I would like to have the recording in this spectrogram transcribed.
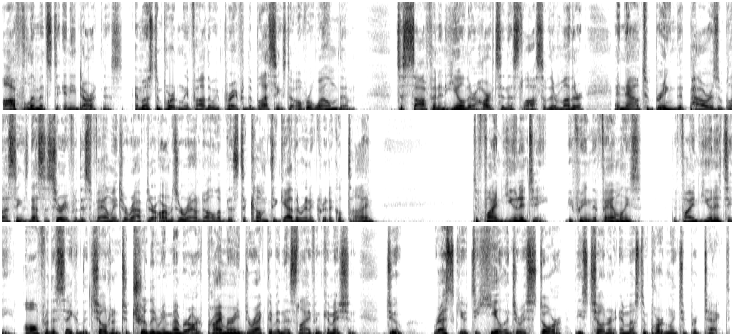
off limits to any darkness. And most importantly, Father, we pray for the blessings to overwhelm them, to soften and heal their hearts in this loss of their mother, and now to bring the powers of blessings necessary for this family to wrap their arms around all of this, to come together in a critical time, to find unity between the families, to find unity, all for the sake of the children, to truly remember our primary directive in this life and commission, to rescue, to heal, and to restore these children, and most importantly, to protect.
